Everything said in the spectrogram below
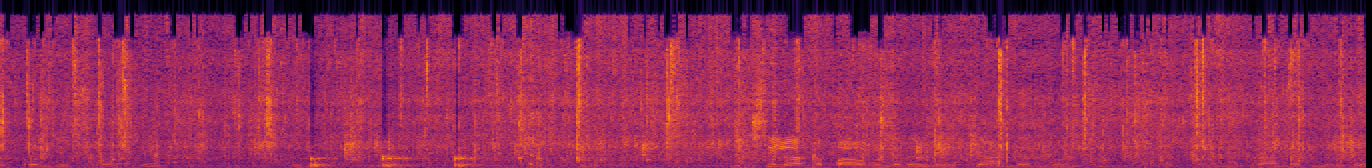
శుభ్రం చేసుకోవాలి. మిక్సీలో అంత బాగుండదండి గ్రైండర్లోనే. నాకు గ్రైండర్ లేదు.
